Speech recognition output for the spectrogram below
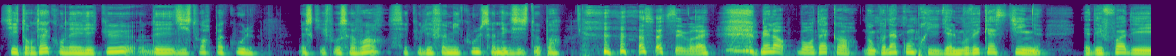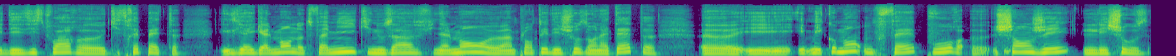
Si tant est qu'on ait vécu des histoires pas cool. Mais ce qu'il faut savoir, c'est que les familles cool, ça n'existe pas. ça, c'est vrai. Mais alors, bon, d'accord. Donc, on a compris. Il y a le mauvais casting. Il y a des fois des, histoires euh, qui se répètent. Il y a également notre famille qui nous a finalement euh, implanté des choses dans la tête. Euh, et, mais comment on fait pour changer les choses?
